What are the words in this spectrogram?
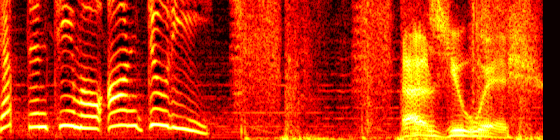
Captain Teemo on duty. As you wish.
